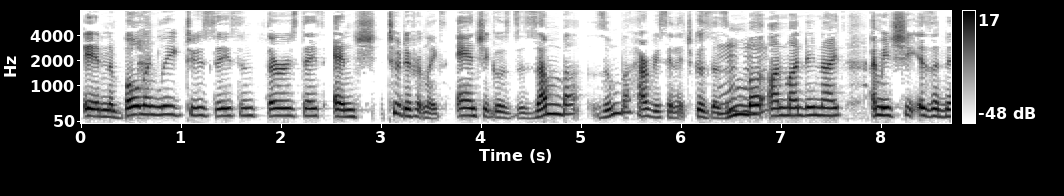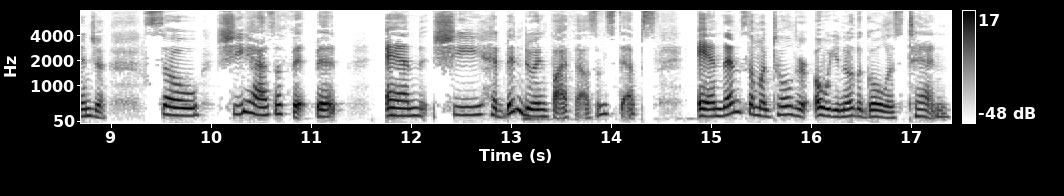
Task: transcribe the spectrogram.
in the bowling league Tuesdays and Thursdays, and sh two different leagues. And she goes to Zumba, Zumba, however you say that. She goes to Zumba on Monday nights. I mean, she is a ninja. So she has a Fitbit and she had been doing 5,000 steps. And then someone told her, Oh, you know, the goal is 10.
